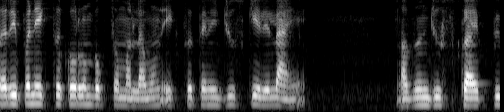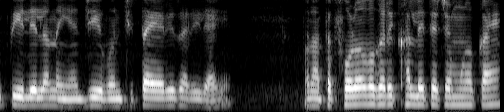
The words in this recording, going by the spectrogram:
तरी पण एकचं करून बघतो म्हणला म्हणून. एकचं त्यांनी ज्यूस केलेला आहे. अजून ज्यूस काय पि पिलेला नाही आहे. जेवणची तयारी झालेली आहे. पण आता फळं वगैरे खाल्ले त्याच्यामुळं काय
